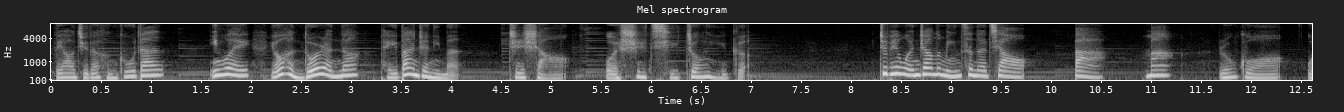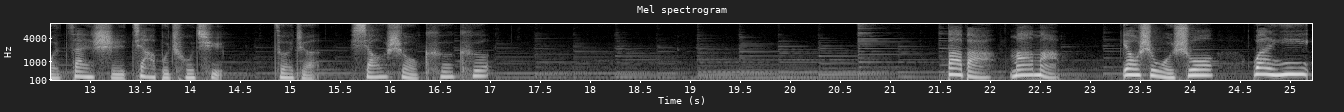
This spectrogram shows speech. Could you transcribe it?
不要觉得很孤单，因为有很多人呢陪伴着你们，至少我是其中一个。这篇文章的名字呢叫《爸妈》，如果我暂时嫁不出去，作者。销售科科，爸爸妈妈，要是我说万一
